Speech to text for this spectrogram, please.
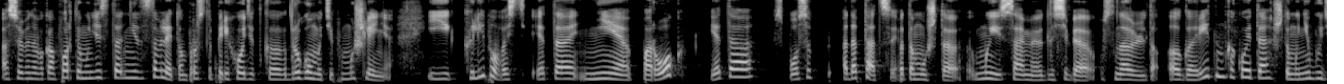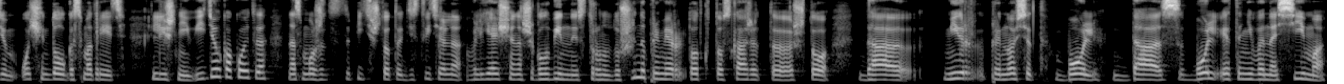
особенного комфорта ему не доставляет. Он просто переходит к другому типу мышления. И клиповость — это не порог, это способ адаптации, потому что мы сами для себя устанавливали алгоритм какой-то, что мы не будем очень долго смотреть лишнее видео какое-то, нас может зацепить что-то действительно влияющее на наши глубинные струны души, например, тот, кто скажет, э, что да, мир приносит боль, да, боль это невыносимо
